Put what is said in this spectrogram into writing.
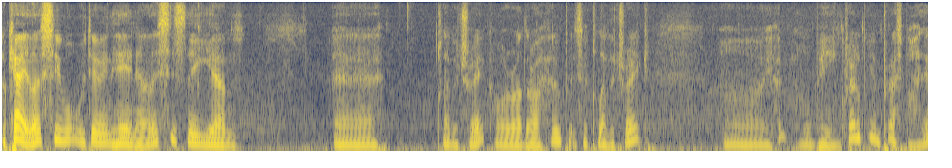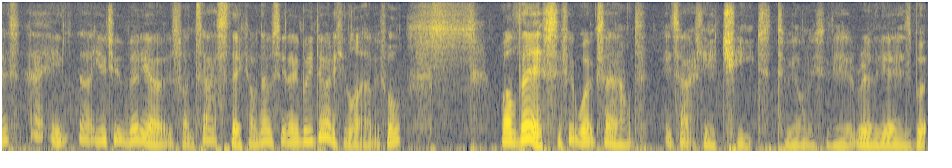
Okay, let's see what we're doing here now. This is the um, uh, clever trick, or rather I hope it's a clever trick. I hope you'll be incredibly impressed by this. Hey, look at that YouTube video, it's fantastic. I've never seen anybody do anything like that before. Well this, if it works out, it's actually a cheat to be honest with you, it really is, but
